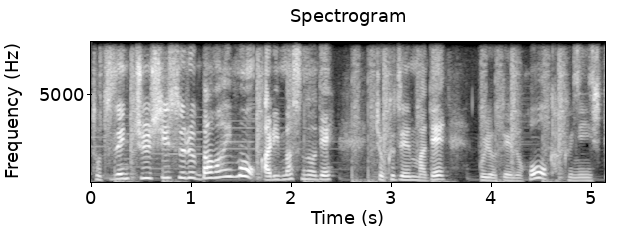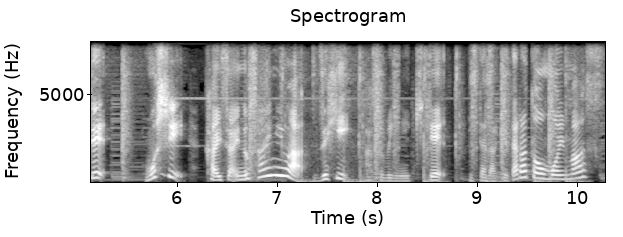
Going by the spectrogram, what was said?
突然中止する場合もありますので直前までご予定の方を確認してもし開催の際にはぜひ遊びに来ていただけたらと思います。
